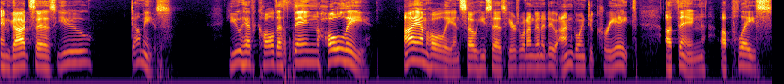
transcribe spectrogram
And God says, You dummies, you have called a thing holy. I am holy. And so he says, Here's what I'm going to do I'm going to create a thing, a place,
